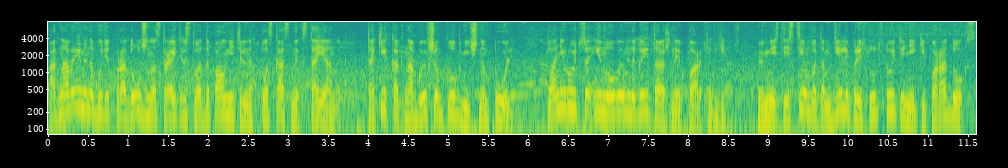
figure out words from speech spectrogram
Одновременно будет продолжено строительство дополнительных плоскостных стоянок, таких как на бывшем клубничном поле. Планируются и новые многоэтажные паркинги. Вместе с тем в этом деле присутствует и некий парадокс.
